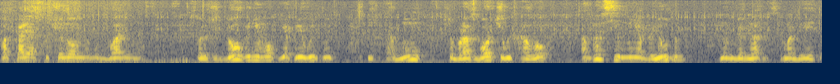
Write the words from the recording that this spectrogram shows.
под коляску чиновному барину. Столь же долго не мог я привыкнуть и к тому, чтобы разборчивый холоп обносил меня блюдом на губернаторском обеде.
